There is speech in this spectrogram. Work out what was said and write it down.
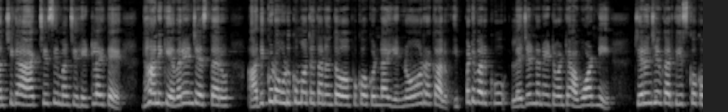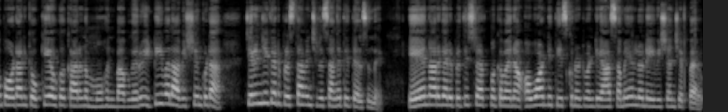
మంచిగా యాక్ట్ చేసి మంచి హిట్లు అయితే దానికి ఎవరేం చేస్తారు? అది కూడా ఉడుకుమతతనంతో ఒప్పుకోకుండా ఎన్నో రకాలు. ఇప్పటి వరకు లెజెండ్ అనేటువంటి అవార్డుని చిరంజీవి గారు తీసుకోకపోవడానికి ఒకే ఒక కారణం మోహన్ బాబు గారు. ఇటీవల ఆ విషయం కూడా చిరంజీవి గారు ప్రస్తావించిన సంగతి తెలిసిందే. ఏఎన్ఆర్ గారి ప్రతిష్టాత్మకమైన అవార్డుని తీసుకున్నటువంటి ఆ సమయంలోనే ఈ విషయం చెప్పారు.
